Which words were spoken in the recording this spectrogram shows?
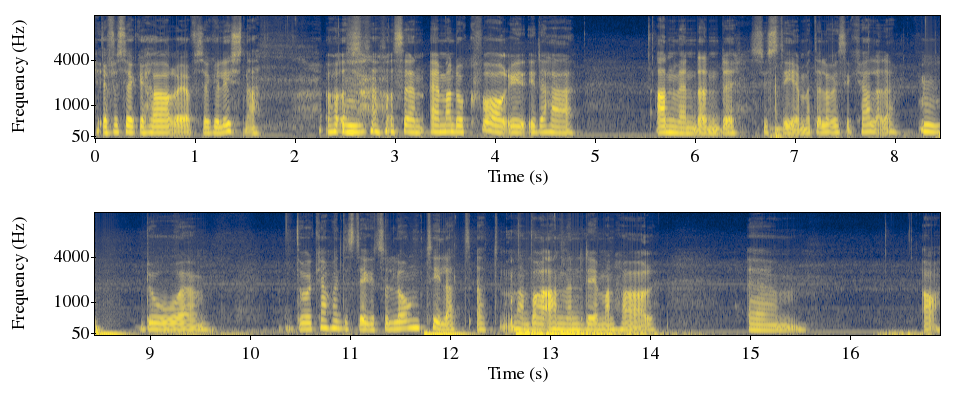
jag försöker höra, jag försöker lyssna. Och, Mm. och sen är man då kvar i, i det här användande systemet eller vad vi ska kalla det. Mm. Då, eh, då är kanske inte steget så långt till att, att man bara använder det man hör ehm, ja,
